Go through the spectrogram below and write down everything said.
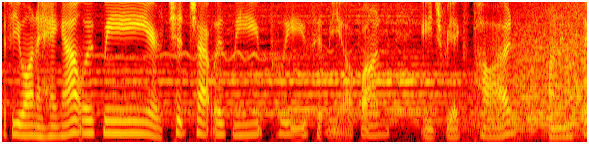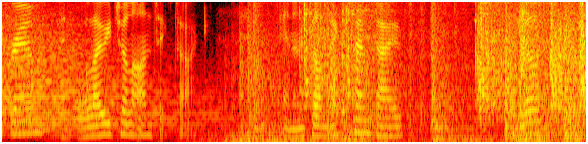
If you want to hang out with me or chit chat with me, please hit me up on hbxpod on Instagram and Hola on TikTok. And until next time, guys, adios.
